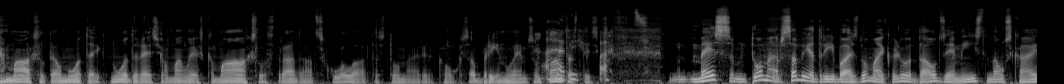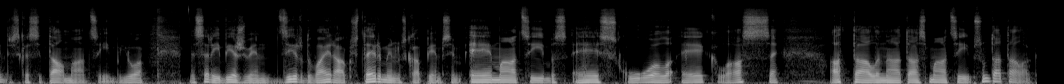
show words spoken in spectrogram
māksla tev noteikti noderēs, jo man liekas, ka māksla strādāt skolā tas tomēr ir kaut kas apbrīnojams un fantastisks. Mēs tomēr sabiedrībā, es domāju, ka ļoti daudziem īsti nav skaidrs, kas ir tālmācība, jo es arī bieži vien dzirdu vairākus terminus, kā piemēram e-mācības, e-skola, e-klase, attālinātās mācības un tā tālāk.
